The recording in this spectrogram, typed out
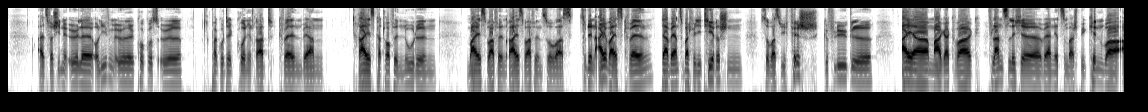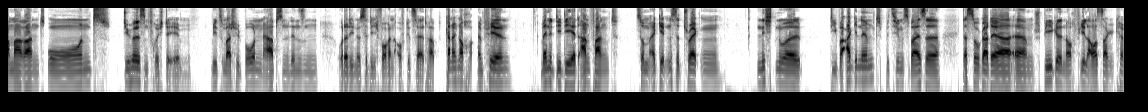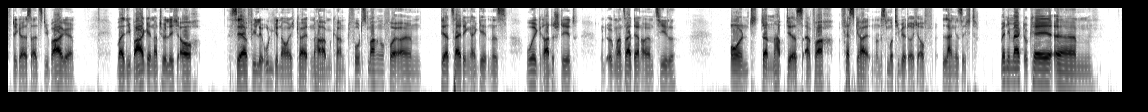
Als verschiedene Öle, Olivenöl, Kokosöl. Ein paar gute Kohlenhydratquellen wären Reis, Kartoffeln, Nudeln, Maiswaffeln, Reiswaffeln, sowas. Zu den Eiweißquellen, da wären zum Beispiel die tierischen, sowas wie Fisch, Geflügel, Eier, Magerquark, Pflanzliche wären jetzt zum Beispiel Quinoa, Amaranth und die Hülsenfrüchte eben. Wie zum Beispiel Bohnen, Erbsen, Linsen oder die Nüsse, die ich vorhin aufgezählt habe. Kann euch noch empfehlen, wenn ihr die Diät anfangt, zum Ergebnisse tracken nicht nur die Waage nimmt, beziehungsweise dass sogar der ähm, Spiegel noch viel aussagekräftiger ist als die Waage. Weil die Waage natürlich auch sehr viele Ungenauigkeiten haben kann. Fotos machen vor eurem derzeitigen Ergebnis, wo ihr gerade steht und irgendwann seid ihr an eurem Ziel und dann habt ihr es einfach festgehalten und es motiviert euch auf lange Sicht. Wenn ihr merkt, okay, ähm,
